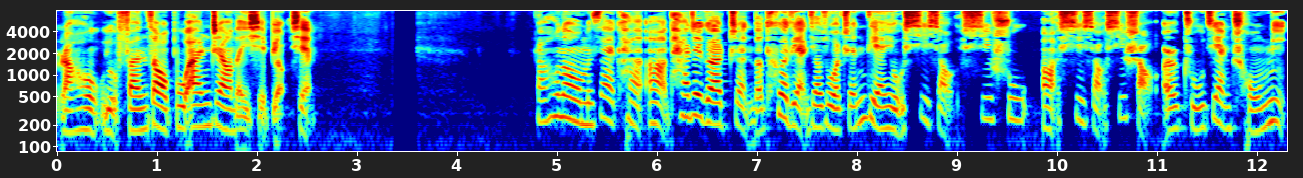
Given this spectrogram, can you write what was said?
然后有烦躁不安这样的一些表现。然后呢，我们再看啊，它这个疹的特点叫做疹点有细小稀疏啊，细小稀少而逐渐稠密，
